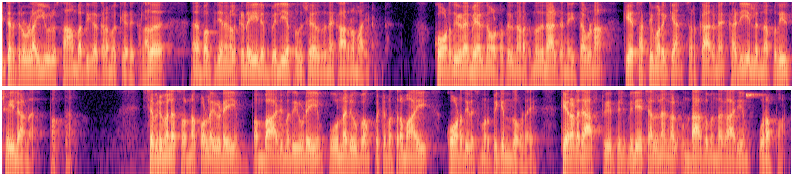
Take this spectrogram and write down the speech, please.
ഇത്തരത്തിലുള്ള ഈ ഒരു സാമ്പത്തിക ക്രമക്കേടുകൾ. അത് ഭക്തജനങ്ങൾക്കിടയിലും വലിയ പ്രതിഷേധത്തിന് കാരണമായിട്ടുണ്ട്. കോടതിയുടെ മേൽനോട്ടത്തിൽ നടക്കുന്നതിനാൽ തന്നെ ഇത്തവണ കേസ് അട്ടിമറിക്കാൻ സർക്കാരിന് കഴിയില്ലെന്ന പ്രതീക്ഷയിലാണ് ഭക്തർ. ശബരിമല സ്വർണക്കൊള്ളയുടെയും പമ്പ അഴിമതിയുടെയും പൂർണരൂപം കുറ്റപത്രമായി കോടതിയിൽ സമർപ്പിക്കുന്നതോടെ കേരള രാഷ്ട്രീയത്തിൽ വലിയ ചലനങ്ങൾ ഉണ്ടാകുമെന്ന കാര്യം ഉറപ്പാണ്.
